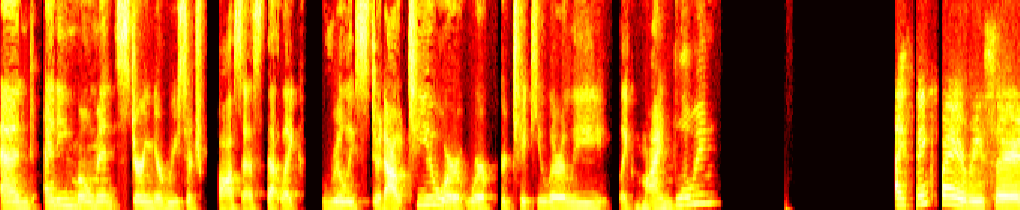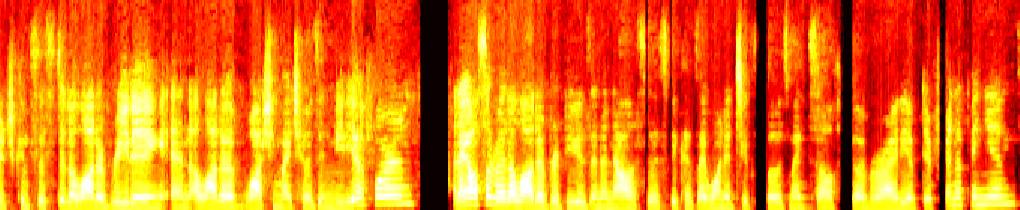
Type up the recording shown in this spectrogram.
And any moments during your research process that like really stood out to you or were particularly like mind-blowing I think my research consisted a lot of reading and a lot of watching my chosen media forums. And I also read a lot of reviews and analysis because I wanted to expose myself to a variety of different opinions.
